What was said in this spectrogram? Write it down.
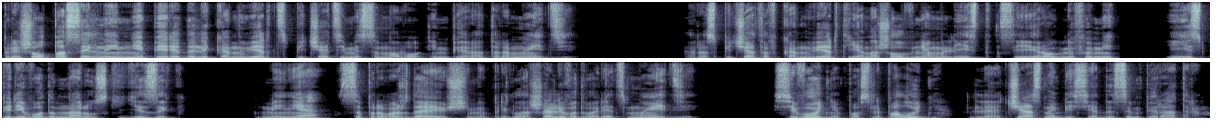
пришел посыльный, и мне передали конверт с печатями самого императора Мэйдзи. Распечатав конверт, я нашел в нем лист с иероглифами и с переводом на русский язык. Меня, сопровождающими, приглашали во дворец Мэйдзи. Сегодня, после полудня, для частной беседы с императором.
